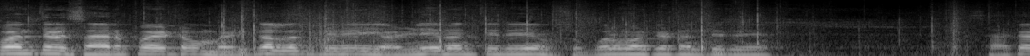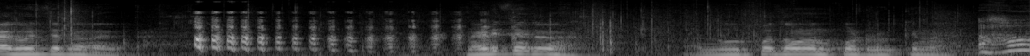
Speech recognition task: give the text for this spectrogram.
ರೂಪಾಯಿ ಅಂತೇಳಿ ಸಾವಿರ ರೂಪಾಯಿ ಇಟ್ಟು ಮೆಡಿಕಲ್ ಅಂತೀರಿ ಎಳ್ನೀರು ಅಂತೀರಿ ಸೂಪರ್ ಮಾರ್ಕೆಟ್ ಅಂತೀರಿ. ಸಾಕಾಗಿ ಹೋಯ್ತಿರಿ ನನಗೆ. ನಡೀತೀನಿ ರೀ ನೂರು ರೂಪಾಯಿ ತೊಗೊಂಡು ಕೊಡ್ರಿ ರೊಕ್ಕಿನ ಹಾಂ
